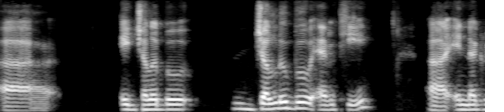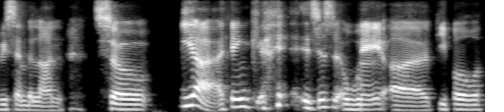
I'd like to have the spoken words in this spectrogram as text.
uh, a Jelebu Jelebu MP uh, in Negeri Sembilan. So yeah, I think it's just a way uh, people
